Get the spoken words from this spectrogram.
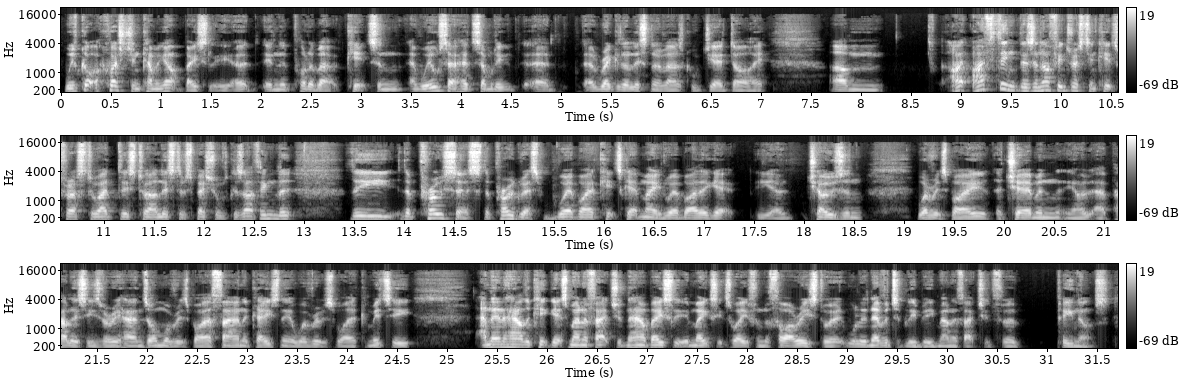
we've got a question coming up basically uh, in the pod about kits, and, and we also had somebody, uh, a regular listener of ours called Jed Dye, um, I, I, think there's enough interesting kits for us to add this to our list of specials because I think that the the process, the progress whereby kits get made, whereby they get you know chosen, whether it's by a chairman, you know, at Palace he's very hands on, whether it's by a fan occasionally, or whether it's by a committee, and then how the kit gets manufactured and how basically it makes its way from the Far East where it will inevitably be manufactured for peanuts.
